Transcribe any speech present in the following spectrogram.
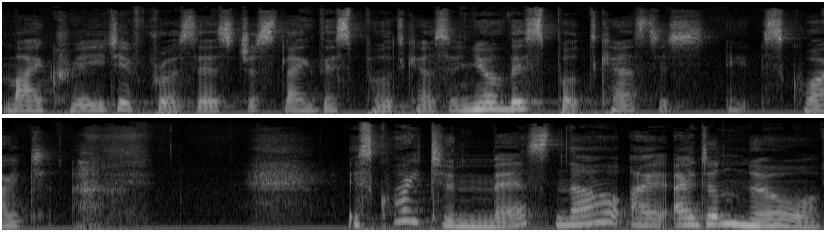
my creative process, just like this podcast. And you know, this podcast is is quite it's quite a mess now. I I don't know.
